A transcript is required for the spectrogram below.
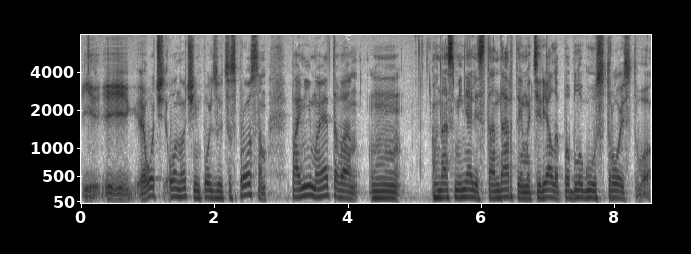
И, и, и очень, он очень пользуется спросом. Помимо этого, у нас менялись стандарты и материалы по благоустройству.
